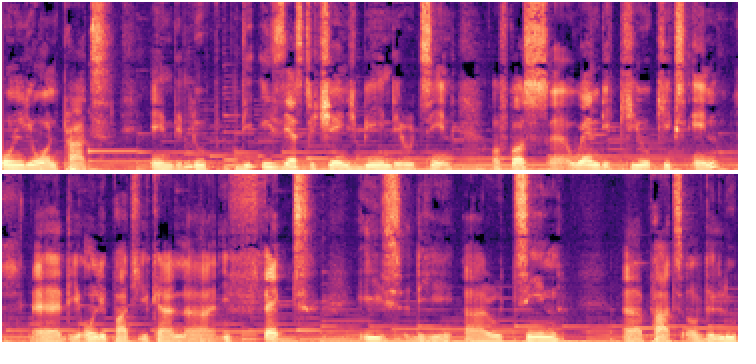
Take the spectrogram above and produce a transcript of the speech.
only one part in the loop, the easiest to change being the routine. Of course, uh, when the cue kicks in, uh, the only part you can uh, effect is the uh, routine uh, part of the loop.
